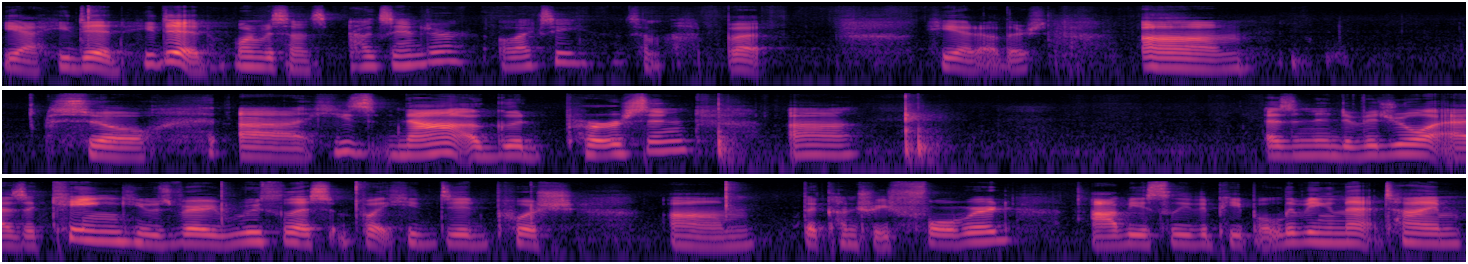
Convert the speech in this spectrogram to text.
Yeah, he did. He did. One of his sons. Alexander? Alexei? Some, but he had others. Um, so, uh, he's not a good person, uh, as an individual, as a king. He was very ruthless, but he did push, um, the country forward. Obviously, the people living in that time,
